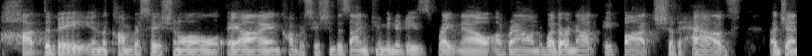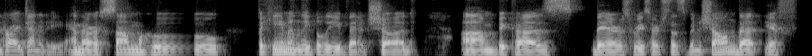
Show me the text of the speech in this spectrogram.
hot debate in the conversational AI and conversation design communities right now around whether or not a bot should have a gender identity. And there are some who vehemently believe that it should, um, because there's research that's been shown that if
